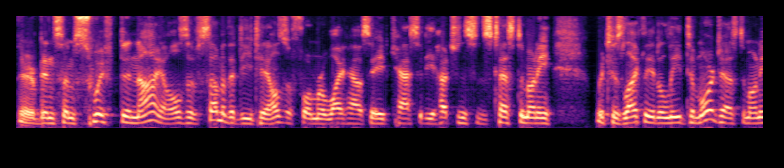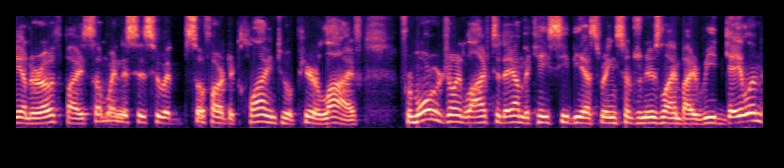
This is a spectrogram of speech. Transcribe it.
There have been some swift denials of some of the details of former White House aide Cassidy Hutchinson's testimony, which is likely to lead to more testimony under oath by some witnesses who had so far declined to appear live. For more, we're joined live today on the KCBS Ring Central Newsline by Reed Galen,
